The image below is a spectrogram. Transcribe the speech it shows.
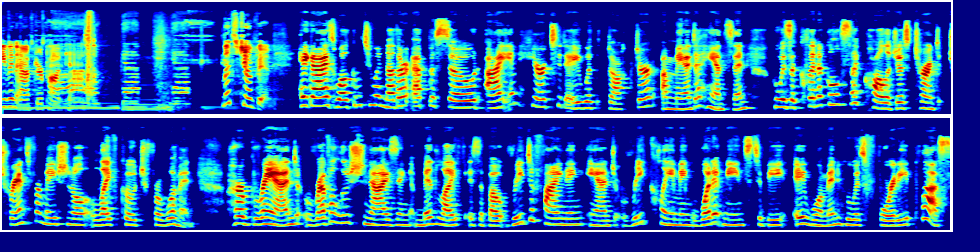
Even After podcast. Let's jump in. Hey guys, welcome to another episode. I am here today with Dr. Amanda Hanson, who is a clinical psychologist turned transformational life coach for women. Her brand, Revolutionizing Midlife, is about redefining and reclaiming what it means to be a woman who is 40 plus.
